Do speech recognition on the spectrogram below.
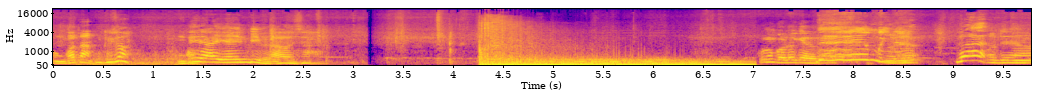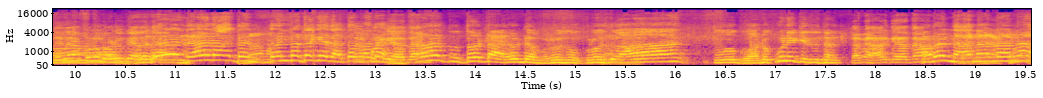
ઊંઘો તા ઊંઘી એ આ એન બી ભરાવે છે. કોણ ગોળો કહેતો છોકરો આ તું ગોડો કોને કીધું તને ના ના ના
